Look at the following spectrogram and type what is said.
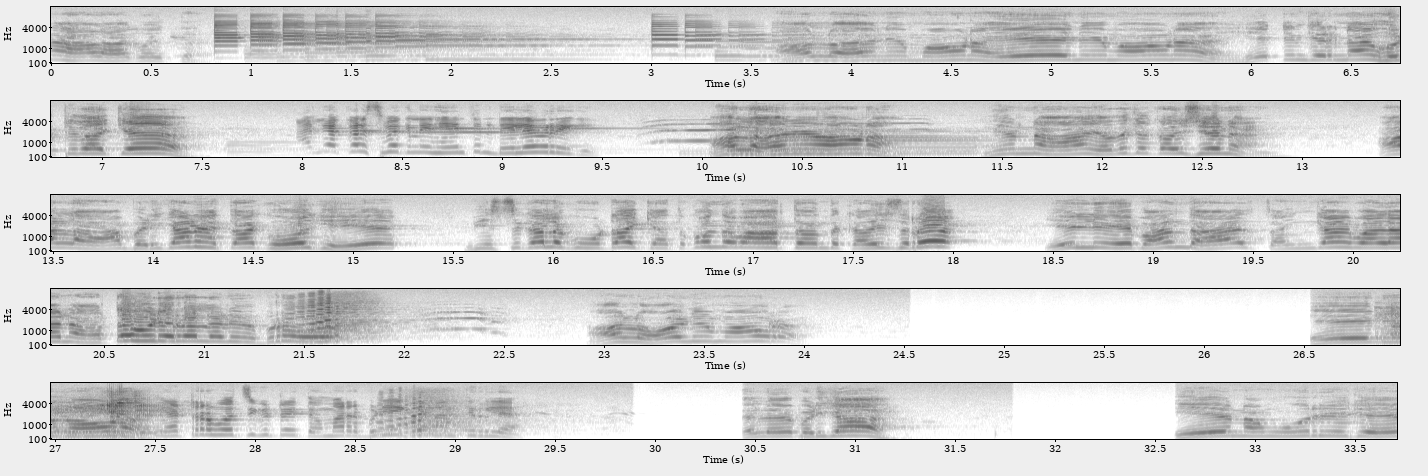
ಮರ್ಯಾದೆ ಹಾಳಾಗೋಯ್ತ. ಅಲ್ಲ ನಿಮ್ಮ ಅವನ ಏ ನಿಮ್ಮ ಅವನ ಹೇಟಿನ ಗಿರಿನಾಗ ಹುಟ್ಟಿದಾಕೆ? ಅಲ್ಲೇ ಕಳಿಸ್ಬೇಕು ನೀನು ಹೇಳ್ತೀನಿ ಡೆಲಿವರಿಗೆ ಅಲ್ಲ ನೀವು ಅವನ ನಿನ್ನ ಎದಕ್ಕೆ ಕಳಿಸೇನೆ ಅಲ್ಲ ಬಡಿಗಾಣ ಎತ್ತಾಕ ಹೋಗಿ ಬಿಸಿಗಲ್ಲ ಊಟ ಕೆತ್ಕೊಂಡ ಬಾ ಅಂತ ಕಳಿಸ್ರ ಇಲ್ಲಿ ಬಂದ ಸಂಜೆ ಬಾಳೆನ ಹಠ ಹೊಡಿರಲ್ಲ ನೀವಿಬ್ರು? ಅಲ್ಲೋ ನಿಮ್ಮ ಅವ್ರ. ಏ ನಿಮ್ಮ ಅವನ ಎಟ್ರ ಹೊಚ್ಚಿಗಿಟ್ಟೈತೆ ಮರ ಬಿಡಿ ಅಂತಿರ್ಲಿ. ಎಲ್ಲೇ ಬಡಿಗ? ಏ ನಮ್ಮ ಊರಿಗೆ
